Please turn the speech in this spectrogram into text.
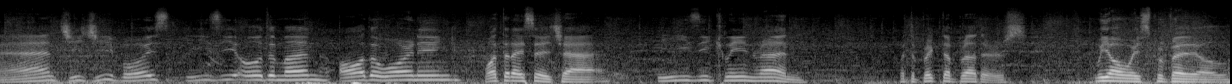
And GG boys, easy Uldaman, all the warning. What did I say chat? Easy clean run. With the Bricked Up Brothers. We always prevail.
